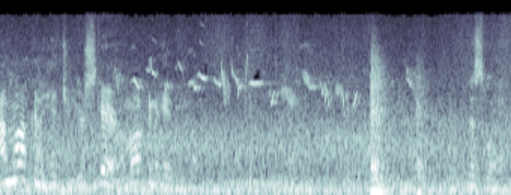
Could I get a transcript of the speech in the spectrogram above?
I'm not going to hit you. You're scared. I'm not going to hit you. This way.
